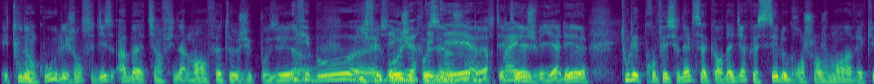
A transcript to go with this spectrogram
et tout d'un coup les gens se disent ah bah tiens finalement en fait j'ai posé. il fait beau. il fait beau, j'ai posé un jour de RTT, je vais y aller. Tous les professionnels s'accordent à dire que c'est le grand changement avec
